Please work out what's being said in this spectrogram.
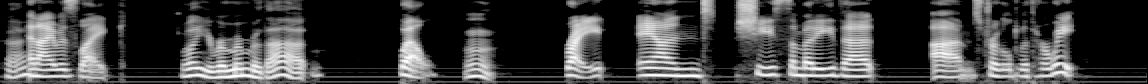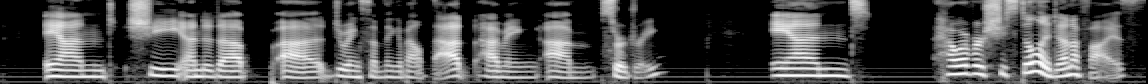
Okay. and I was like, well, you remember that. well, Mm. right. And she's somebody that um, struggled with her weight. And she ended up uh, doing something about that, having um, surgery. And however, she still identifies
